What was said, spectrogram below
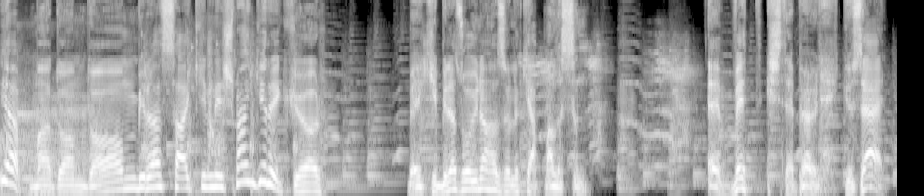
Yapma Dom Dom, biraz sakinleşmen gerekiyor. Belki biraz oyuna hazırlık yapmalısın. Evet, işte böyle. Güzel.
